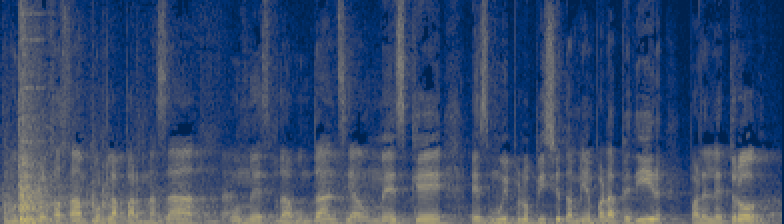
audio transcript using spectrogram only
como dijo el Jajam, por la Parnasá, un mes de abundancia, un mes que es muy propicio también para pedir para el etrog,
